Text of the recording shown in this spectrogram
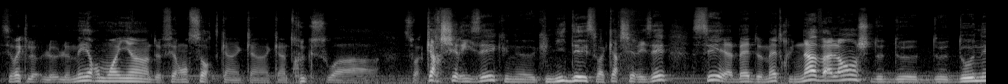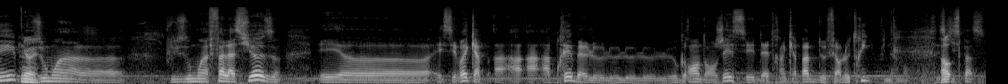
c'est vrai que le, le- le meilleur moyen de faire en sorte qu'un truc soit soit carchérisé, qu'une idée soit carchérisée, c'est eh ben, de mettre une avalanche de, de- de données plus Ouais. ou moins euh, plus ou moins fallacieuses. Et, euh, et c'est vrai qu'après, ben, le, le- le- le grand danger, c'est d'être incapable de faire le tri, finalement. C'est ce qui se passe.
